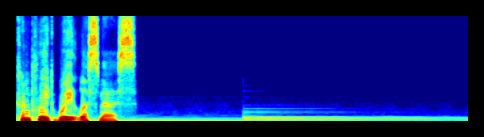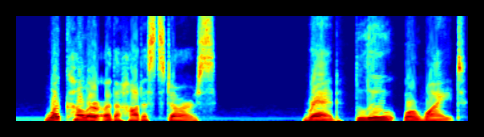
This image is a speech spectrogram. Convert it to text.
Complete weightlessness. What color are the hottest stars? Red, blue, or white?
